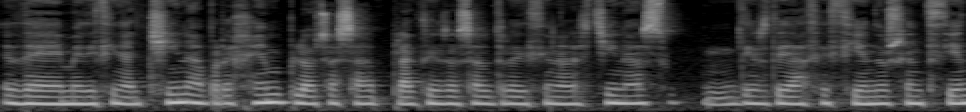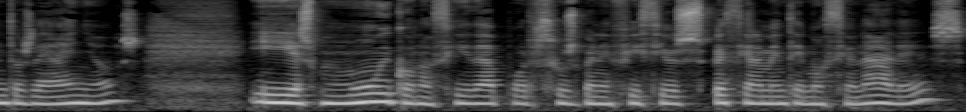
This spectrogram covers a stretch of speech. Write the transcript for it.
de medicina china, por ejemplo, esas prácticas de salud tradicionales chinas desde hace cientos cientos de años y es muy conocida por sus beneficios especialmente emocionales,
